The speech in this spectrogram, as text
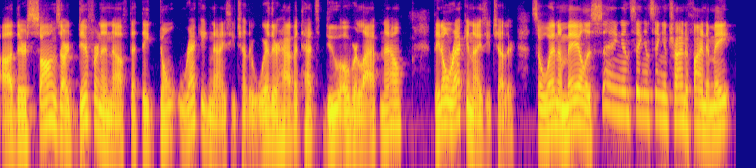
Uh, their songs are different enough that they don't recognize each other. Where their habitats do overlap now, they don't recognize each other. So when a male is singing, singing, singing, trying to find a mate,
